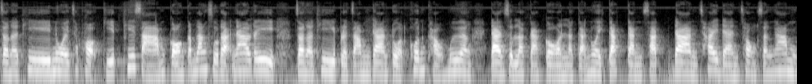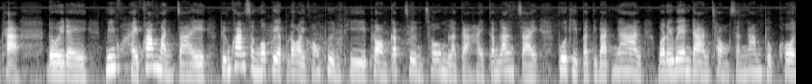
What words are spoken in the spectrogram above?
เจ้าหน้าที่หน่วยเฉพาะกิจที่ 3 กองกำลังสุรนารี เจ้าหน้าที่ประจำด่านตรวจคนเขาเมือง ด่านศุลกากรและกะหน่วยกักกันสัตว์ด่านชายแดนช่องสังงามค่ะ โดยได้มีให้ความมั่นใจ ถึงความสงบเรียบร้อยของพื้นที่พร้อมกับชื่นชมและกะให้กำลังใจ ผู้ที่ปฏิบัติงาน บริเวณด่านช่องสังงามทุกคน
